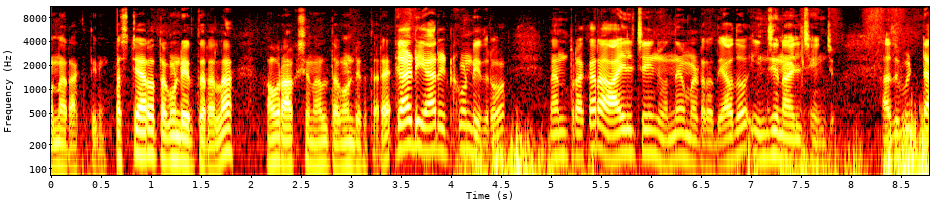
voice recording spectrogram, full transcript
ಓನರ್ ಆಗ್ತೀನಿ. ಫಸ್ಟ್ ಯಾರೋ ತೊಗೊಂಡಿರ್ತಾರಲ್ಲ, ಅವ್ರ ಆಕ್ಷನಲ್ಲಿ ತಗೊಂಡಿರ್ತಾರೆ. ಗಾಡಿ ಯಾರು ಇಟ್ಕೊಂಡಿದ್ರು ನನ್ನ ಪ್ರಕಾರ ಆಯಿಲ್ ಚೇಂಜ್ ಒಂದೇ ಮಾಡಿರೋದು. ಯಾವುದೋ ಇಂಜಿನ್ ಆಯಿಲ್ ಚೇಂಜು ಅದು ಬಿಟ್ಟು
